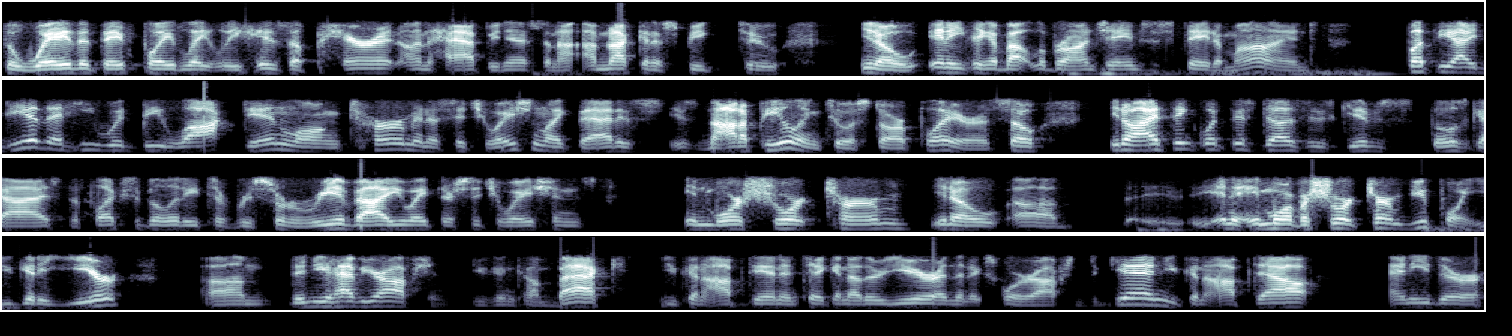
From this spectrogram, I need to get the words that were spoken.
the way that they've played lately, his apparent unhappiness. And I, I'm not going to speak to you know anything about LeBron James' state of mind, but the idea that he would be locked in long term in a situation like that is is not appealing to a star player. So, you know, I think what this does is gives those guys the flexibility to re- sort of reevaluate their situations in more short term, you know, uh, in, in more of a short term viewpoint. You get a year, um, then you have your option. You can come back, you can opt in and take another year, and then explore your options again. You can opt out and either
